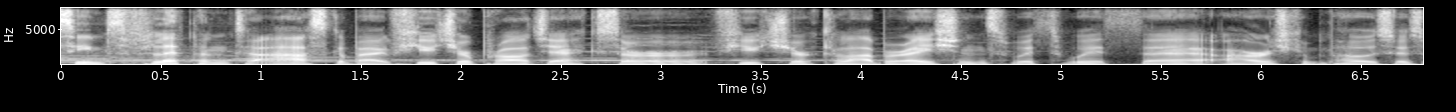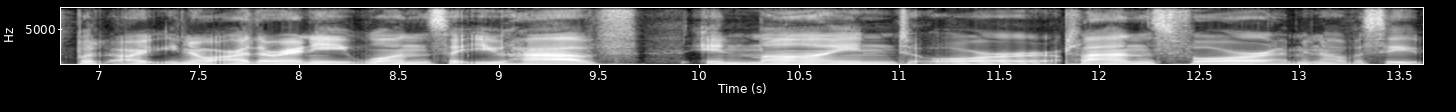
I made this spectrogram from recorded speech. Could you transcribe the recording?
Seems flippant to ask about future projects or future collaborations with with uh, Irish composers, but are you know are there any ones that you have in mind or plans for? I mean, obviously,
